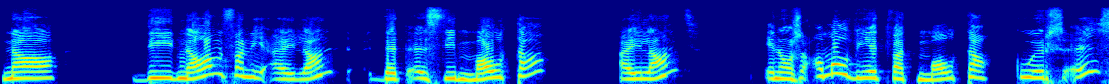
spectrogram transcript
na die naam van die eiland, dit is die Malta eiland en ons almal weet wat Malta koors is.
